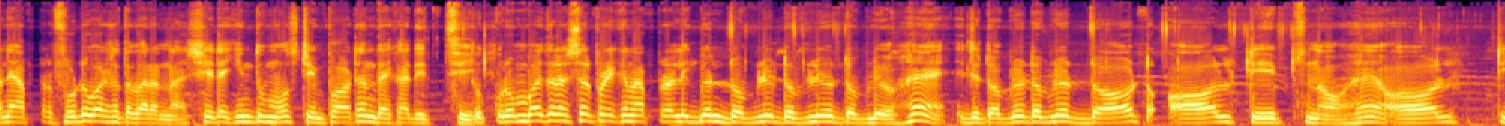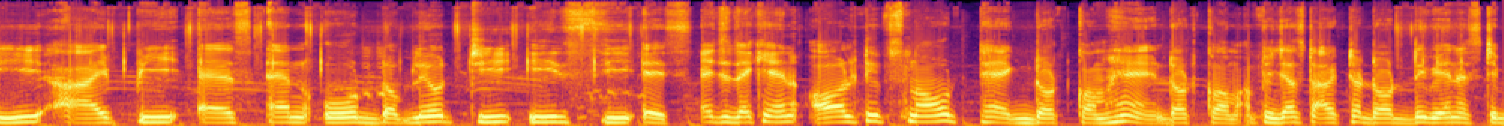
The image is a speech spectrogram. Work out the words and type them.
মানে আপনার ফটো বসাতে পারেন না। সেটা কিন্তু মোস্ট ইম্পর্টেন্ট দেখা দিচ্ছি। তো ক্রোম বাজার আসার পর এখানে আপনারা লিখবেন ডব্লিউ ডব্লিউ ডব্লিউ হ্যাঁ এই যে W W dot all tips now হ্যাঁ all T I P S N O W T E C S এই যে দেখেন all tips now tag dot com হ্যাঁ ডট কম আপনি জাস্ট আরেকটা ডট দিবেন স্টেপ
